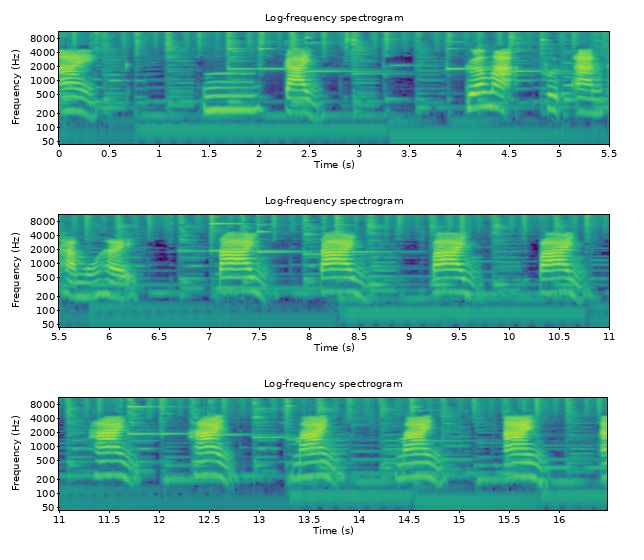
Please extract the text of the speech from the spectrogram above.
ไออืมไก่เกื้อมาฝึกอ่านคำมูไห่ตายตายปายปายให้ให้ไม่ไม่ไอไอ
